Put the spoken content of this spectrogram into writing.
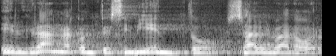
el gran acontecimiento salvador.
